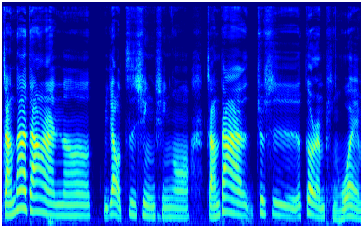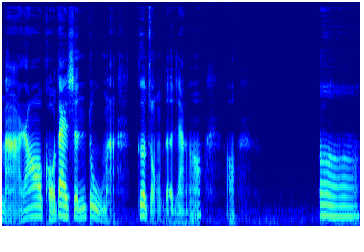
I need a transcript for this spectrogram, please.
长大当然呢比较有自信心哦，长大就是个人品味嘛，然后口袋深度嘛，各种的这样哦，哦，呃。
